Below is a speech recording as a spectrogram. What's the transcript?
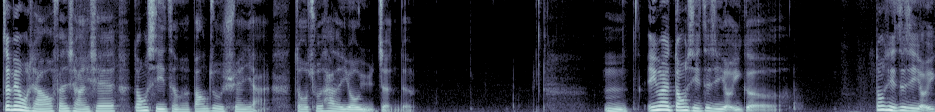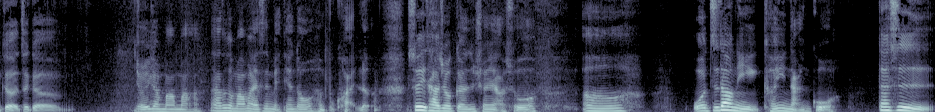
这边我想要分享一些东西怎么帮助轩雅走出他的忧郁症的。嗯，因为东西自己有一个，东西自己有一个这个有一个妈妈，那这个妈妈也是每天都很不快乐，所以他就跟轩雅说：“嗯，我知道你可以难过。”但是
